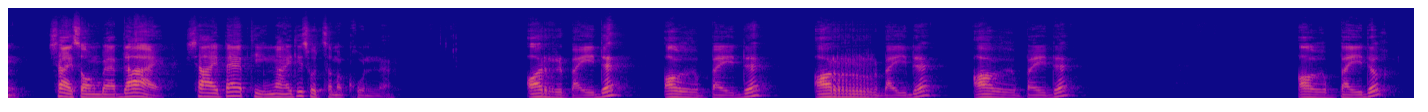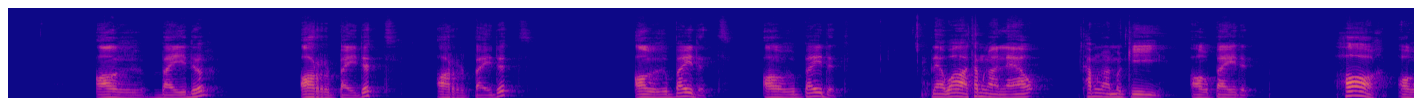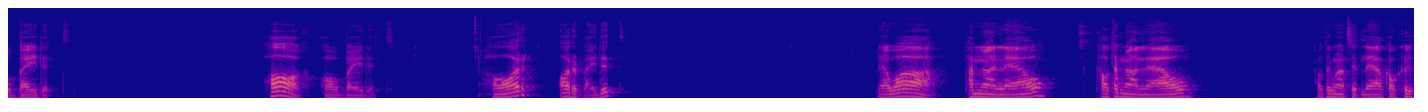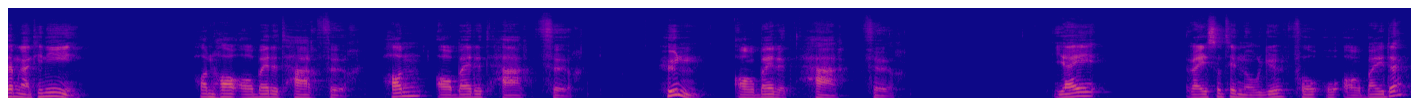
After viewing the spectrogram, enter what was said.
ใช้สองแบบได้ใช้แบบที่ง่ายที่สุดสำหรับคุณนะ arbeide arbeide arbeide arbeide arbeider arbeider arbeidet arbeidet arbeidet arbeidet แปลว่าทำงานแล้วทำงานเมื่อกี้ arbeidet har arbeidet har arbeidet har arbeidet แปลว่าทำงานแล้ว เขาทำงานแล้ว เขาทำงานเสร็จแล้ว เขาเคยทำงานที่นี่ Han har arbeidet her før. Han arbeidet her før. Hun arbeidet her før. Jeg reiser til Norge for å arbeide.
